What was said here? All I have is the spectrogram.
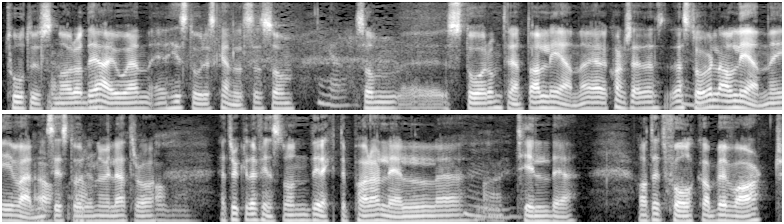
Etter 2000 år. Og det er jo en, en historisk hendelse som, Ja. som uh, står omtrent alene Kanskje det, det står vel alene i verdenshistorien, vil jeg tro. Jeg tror ikke det finnes noen direkte parallell Mm. til det. At et folk har bevart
